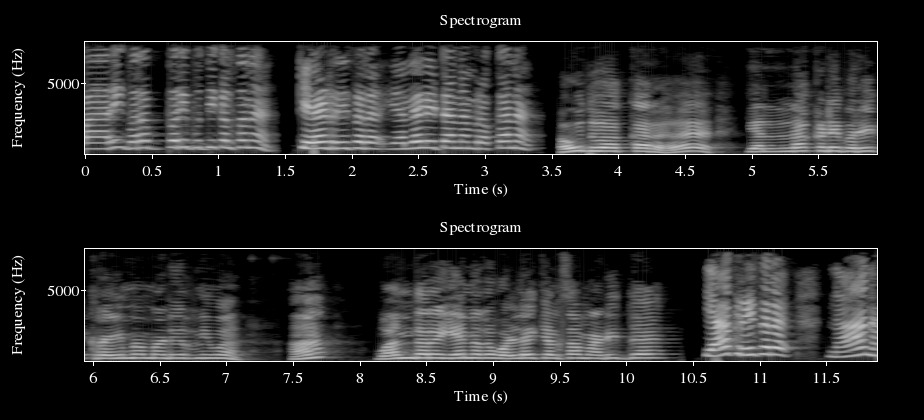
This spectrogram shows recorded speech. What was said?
ಪಾರಿ ಬರೋಬ್ಬರಿ ಬುದ್ಧಿ ಕಲ್ಸನ. ಕೇಳ್ರಿ ಸರ ಎಲ್ಲೆಲ್ಲಿ ಇಟ್ಟ ನಮ್ ರೊಕ್ಕನ? ಹೌದು ಅಕ್ಕಾರ ಎಲ್ಲಾ ಕಡೆ ಬರೀ ಕ್ರೈಮ ಮಾಡಿರ್ ನೀವ. ಹಾ? ಒಂದರ ಏನಾರ ಒಳ್ಳೆ ಕೆಲಸ ಮಾಡಿದ್ದೆ? ಯಾಕ್ರಿ ಸರ? ನಾನು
